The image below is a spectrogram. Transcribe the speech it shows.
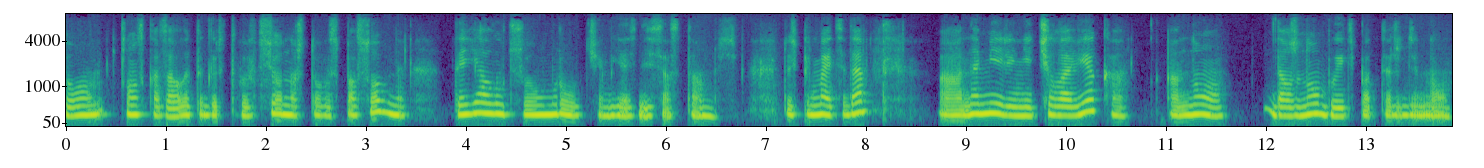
то он сказал, это, говорит, вы все, на что вы способны, да я лучше умру, чем я здесь останусь. То есть, понимаете, да, а, намерение человека, оно должно быть подтверждено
